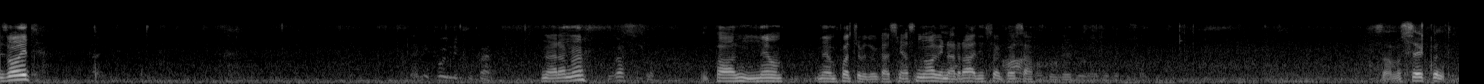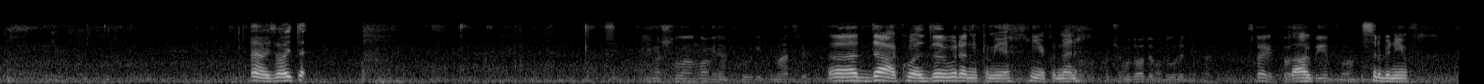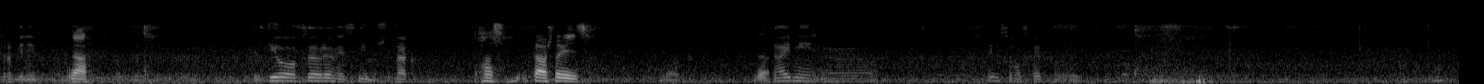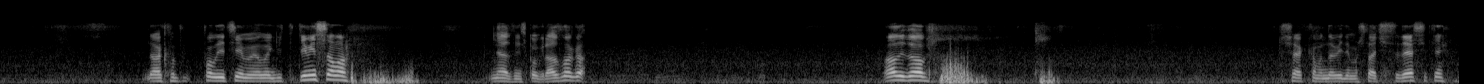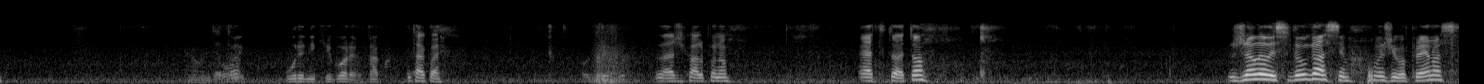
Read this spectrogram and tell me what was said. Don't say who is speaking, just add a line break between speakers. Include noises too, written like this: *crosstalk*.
Izvolite.
Daj mi tvoju ličnu kartu.
Naravno.
Ugasi to.
Pa nemam, nemam potrebe da ugasim. Ja sam novinar, radim svoj posao.
A, dobro, u redu, u redu, da ti sad.
Samo sekund. Evo, izvolite.
Imaš li novinarsku legitimaciju?
E, da, kod urednika mi je, nije kod mene.
Hoćemo da odemo do urednika. Šta je to,
Pa-
Srbi Info?
Srbin Info.
Srbin Info.
Da.
Jel ti ovo sve vreme snimaš, tako?
Pa, kao što vidite.
Dobro.
Da.
Daj mi, uh, daj mi samo svetlo.
Dakle, policija me je legitimisala. Ne znam iz kog razloga. Ali dobro. Čekamo da vidimo šta će se desiti.
Evo
To je to.
izvoli. Urednik je gore, je li tako?
Tako je.
Određu.
Znači, hvala puno. Eto, to je to. Želeli su da ugasim uživo prenos.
